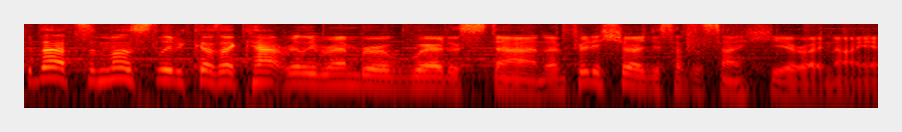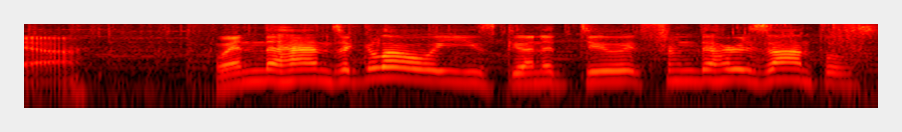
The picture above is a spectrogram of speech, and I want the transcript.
But that's mostly because I can't really remember where to stand. I'm pretty sure I just have to stand here right now, yeah. When the hands are glowy, he's gonna do it from the horizontals.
